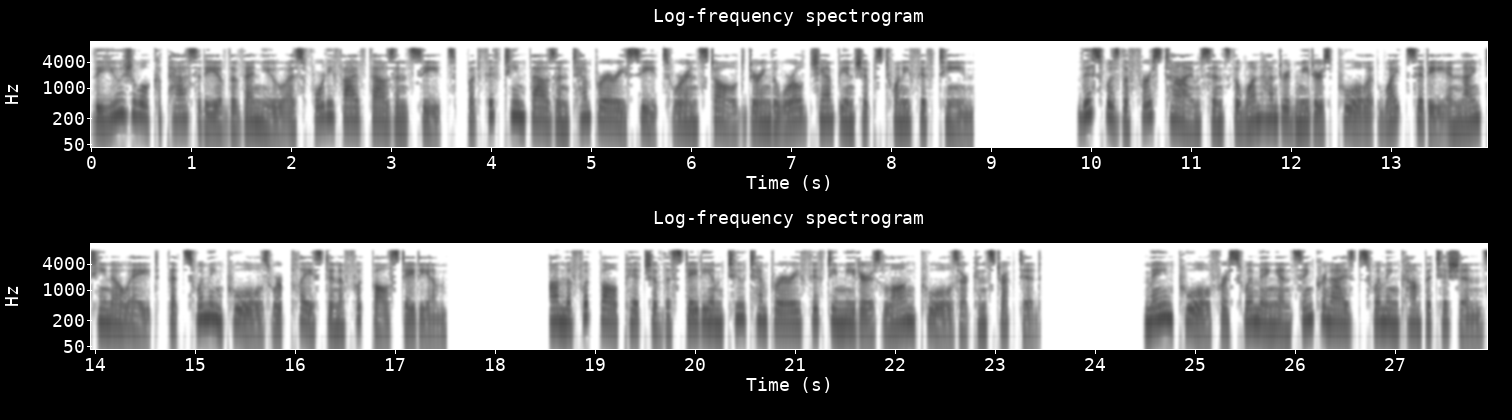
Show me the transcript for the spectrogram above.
The usual capacity of the venue is 45,000 seats, but 15,000 temporary seats were installed during the World Championships 2015. This was the first time since the 100 meters pool at White City in 1908, that swimming pools were placed in a football stadium. On the football pitch of the stadium two temporary 50 meters long pools are constructed. Main pool for swimming and synchronized swimming competitions,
